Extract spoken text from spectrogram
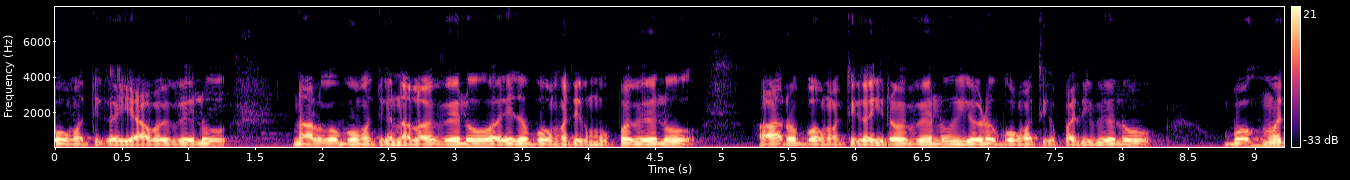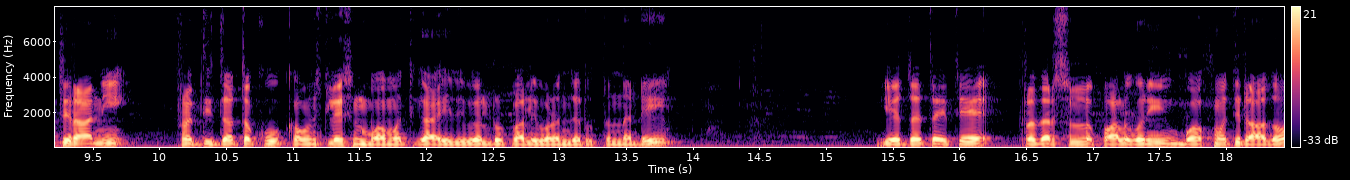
బహుమతిగా యాభై వేలు నాలుగో బహుమతిగా నలభై వేలు ఐదో బహుమతిగా ముప్పై వేలు ఆరో బహుమతిగా ఇరవై వేలు ఏడో బహుమతిగా పదివేలు బహుమతి రాని ప్రతి జతకు కౌన్సిలేషన్ బహుమతిగా ఐదు వేల రూపాయలు ఇవ్వడం జరుగుతుందండి. ఏ జత అయితే ప్రదర్శనలో పాల్గొని బహుమతి రాదో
